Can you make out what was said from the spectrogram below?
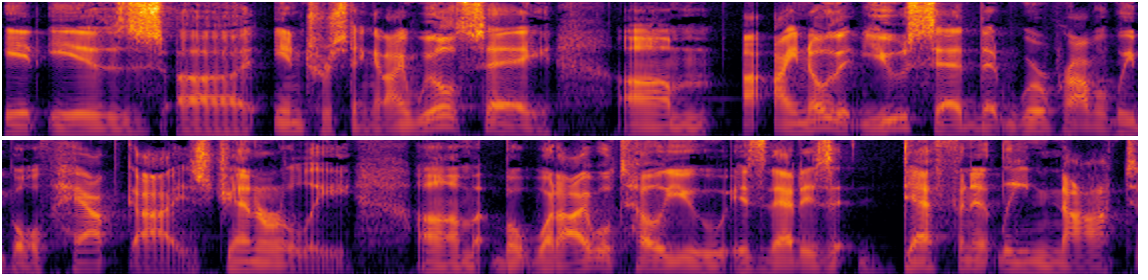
it is uh, interesting. And I will say, um, I know that you said that we're probably both Happ guys generally, um, but what I will tell you is that is definitely not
